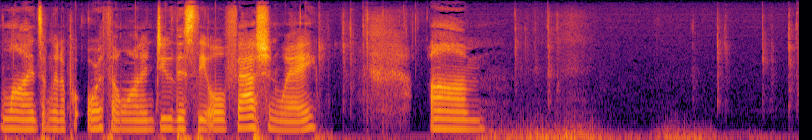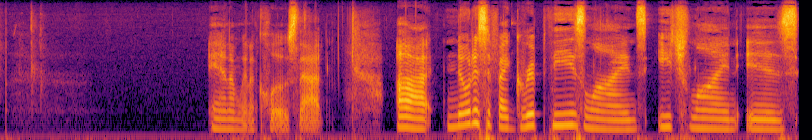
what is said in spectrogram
lines. I'm going to put ortho on and do this the old-fashioned way. Um, and I'm going to close that. Uh, notice if I grip these lines, each line is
